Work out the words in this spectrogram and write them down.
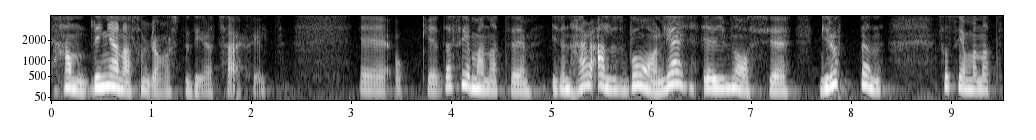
handlingarna som jag har studerat särskilt. Eh, och eh, där ser man att eh, i den här alldeles vanliga gymnasiegruppen så ser man att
